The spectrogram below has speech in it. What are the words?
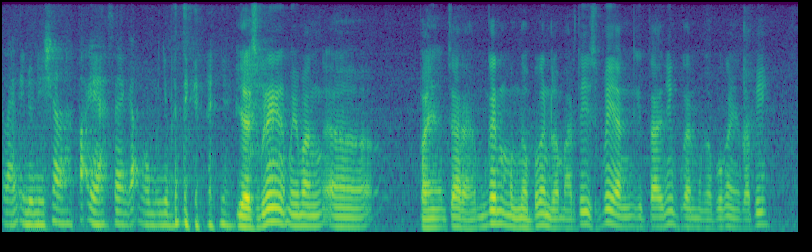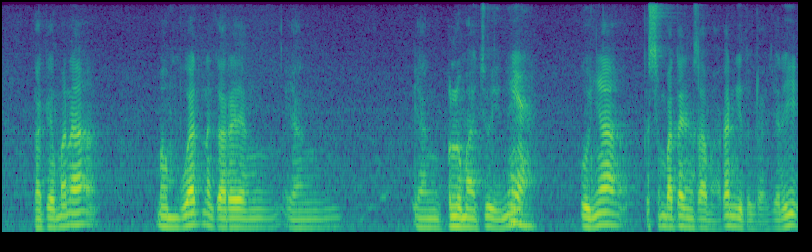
selain Indonesia lah Pak ya, saya nggak mau menyebut negaranya. Ya sebenarnya memang eh, banyak cara. Mungkin menggabungkan dalam arti sebenarnya yang kita ini bukan menggabungkannya, tapi bagaimana membuat negara yang yang yang belum maju ini Iya. punya kesempatan yang sama kan gitu kan. Jadi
